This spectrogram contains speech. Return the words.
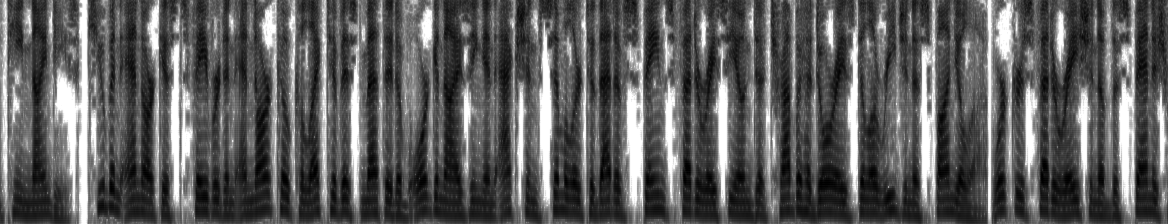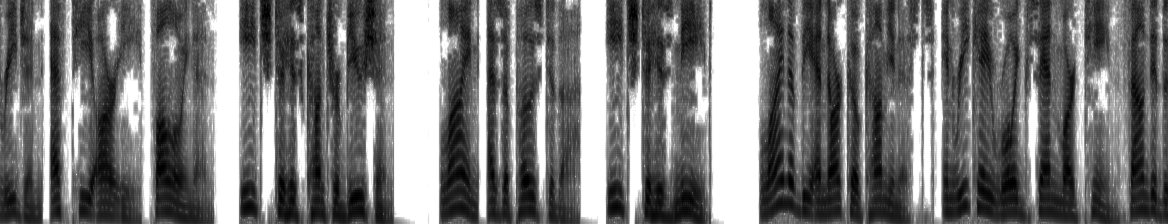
1890s, Cuban anarchists favored an anarcho-collectivist method of organizing and action similar to that of Spain's Federación de Trabajadores de la Región Española Workers' Federation of the Spanish Region, FTRE, following an «each to his contribution» line, as opposed to the «each to his need» Line of the anarcho-communists, Enrique Roig San Martín founded the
